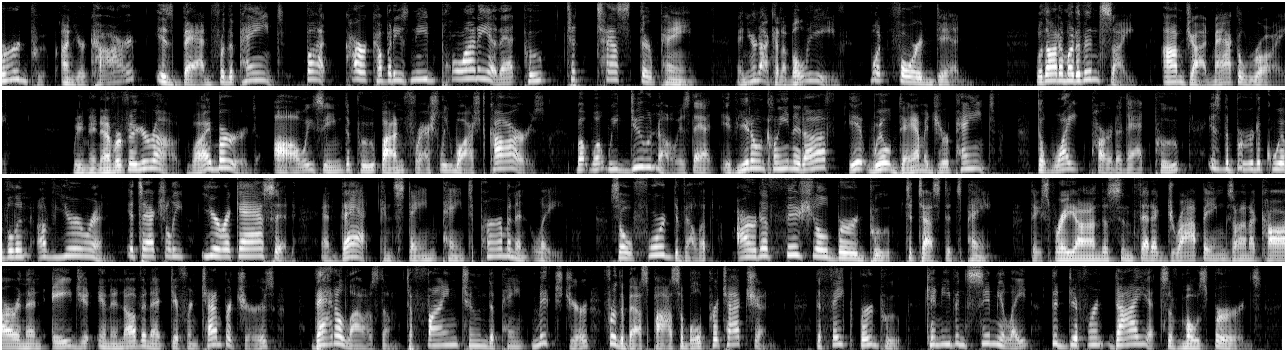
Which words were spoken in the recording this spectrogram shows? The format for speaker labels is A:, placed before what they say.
A: Bird poop on your car is bad for the paint. But car companies need plenty of that poop to test their paint. And you're not going to believe what Ford did. With Automotive Insight, I'm John McElroy. We may never figure out why birds always seem to poop on freshly washed cars. But what we do know is that if you don't clean it off, it will damage your paint. The white part of that poop is the bird equivalent of urine. It's actually uric acid, and that can stain paint permanently. So Ford developed artificial bird poop to test its paint. They spray on the synthetic droppings on a car and then age it in an oven at different temperatures. That allows them to fine tune the paint mixture for the best possible protection. The fake bird poop can even simulate the different diets of most birds.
